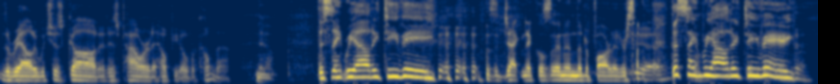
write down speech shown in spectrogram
the reality, which is God and His power to help you overcome that. Yeah. This ain't reality TV. Was it Jack Nicholson in The Departed or something? Yeah. This ain't reality TV.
